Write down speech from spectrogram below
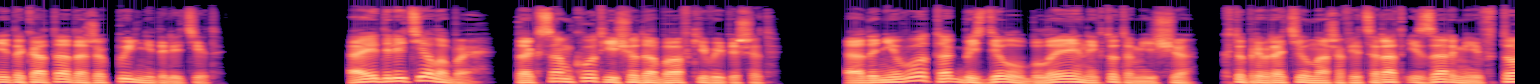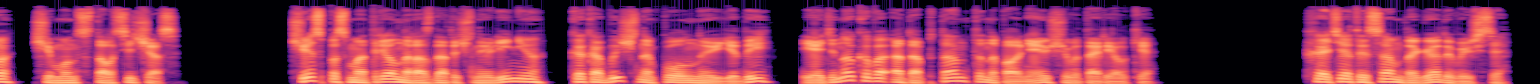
и до кота даже пыль не долетит. А и долетела бы, так сам кот еще добавки выпишет. А до него так бы сделал Блейн и кто там еще, кто превратил наш офицерат из армии в то, чем он стал сейчас. Чес посмотрел на раздаточную линию, как обычно полную еды и одинокого адаптанта, наполняющего тарелки. Хотя ты сам догадываешься,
